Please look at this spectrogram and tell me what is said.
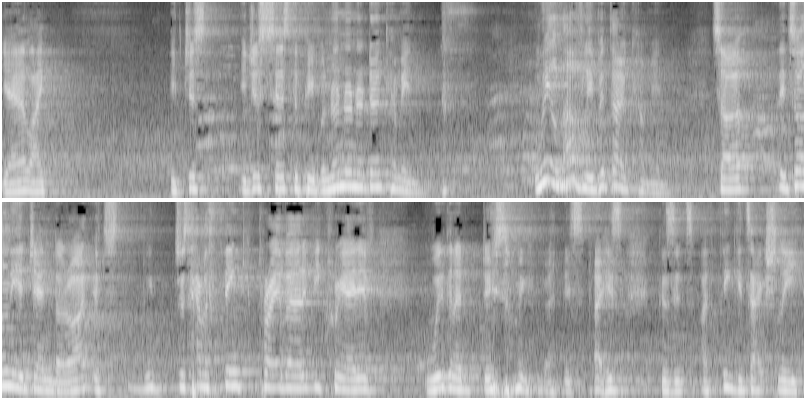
yeah, like it just it just says to people, no, no, no, don't come in. We're lovely, but don't come in. So it's on the agenda, right? It's we just have a think, pray about it, be creative. We're going to do something about this space because it's. I think it's actually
